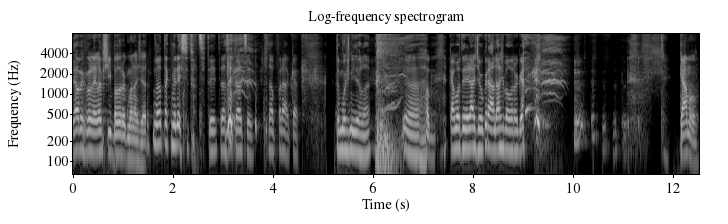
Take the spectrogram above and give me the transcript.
já bych byl nejlepší Balrog manažer. No tak mi dej situaci, ty, teda situaci. Zaporáka. To možný tohle. Kámo, ty nedáš Jokera a dáš Balroga. Kámo,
